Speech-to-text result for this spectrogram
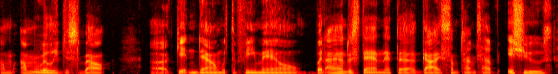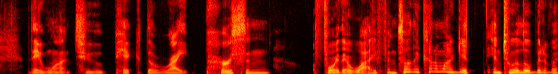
I'm I'm really just about uh, getting down with the female, but I understand that the guys sometimes have issues. They want to pick the right person for their wife and so they kind of want to get into a little bit of an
